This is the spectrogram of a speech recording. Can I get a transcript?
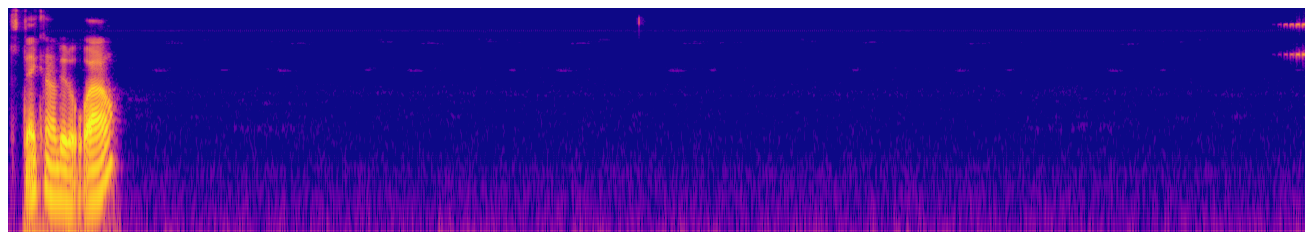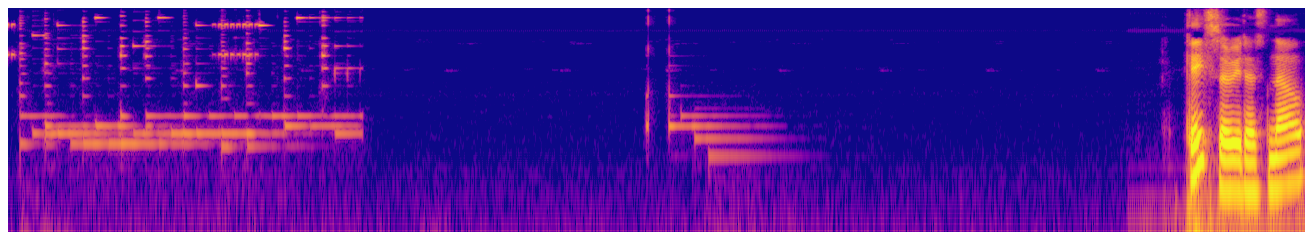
It's taking a little while. Okay, so it has now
